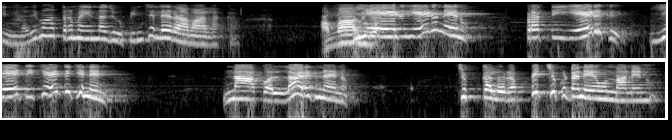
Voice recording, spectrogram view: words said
చిన్నది మాత్రమైనా చూపించలేరా బాలక అమ్మా నువ్వు- ఏడు ఏడు నేను. ప్రతి ఏడుకి ఏటికేటికి నేను. నా కొల్లారికి నేను. చుక్కలు రప్పించుకుంటూనే ఉన్నా నేను.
